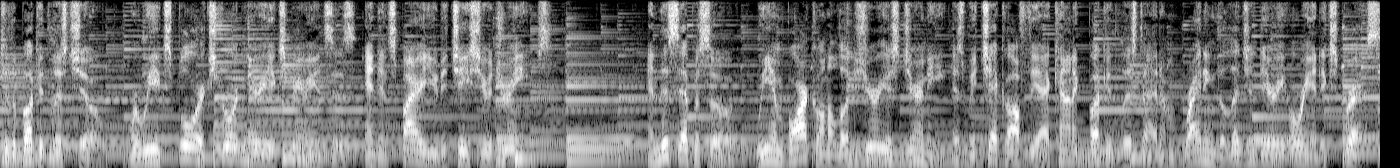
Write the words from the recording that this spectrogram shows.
to the Bucket List Show, where we explore extraordinary experiences and inspire you to chase your dreams. In this episode, we embark on a luxurious journey as we check off the iconic bucket list item riding the legendary Orient Express.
